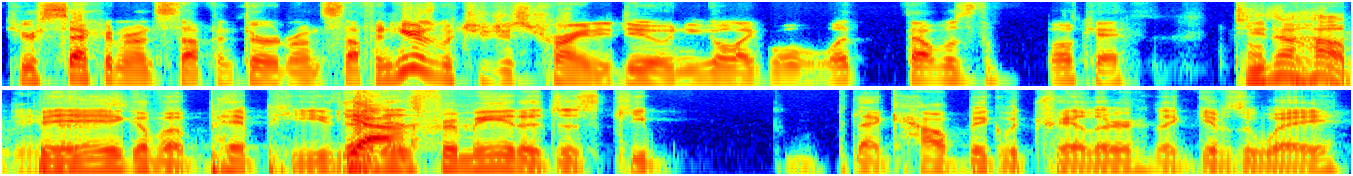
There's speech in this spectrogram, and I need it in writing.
here's second run stuff and third run stuff, and here's what you're just trying to do. And you go like, well, what that was the okay. Do you know how some gamers. big of a pit peeve that is Yeah. for me to just keep like how big of a trailer that gives away?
